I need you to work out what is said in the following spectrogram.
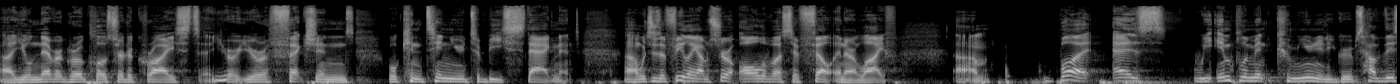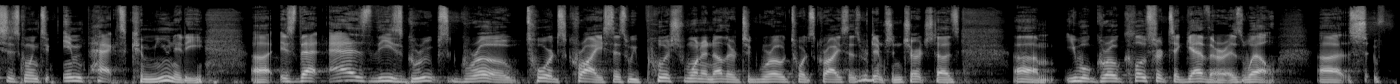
Uh, you'll never grow closer to Christ. Your, your affections will continue to be stagnant, uh, which is a feeling I'm sure all of us have felt in our life. Um, but as we implement community groups, how this is going to impact community uh, is that as these groups grow towards Christ, as we push one another to grow towards Christ, as Redemption Church does, um, you will grow closer together as well, uh, s-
